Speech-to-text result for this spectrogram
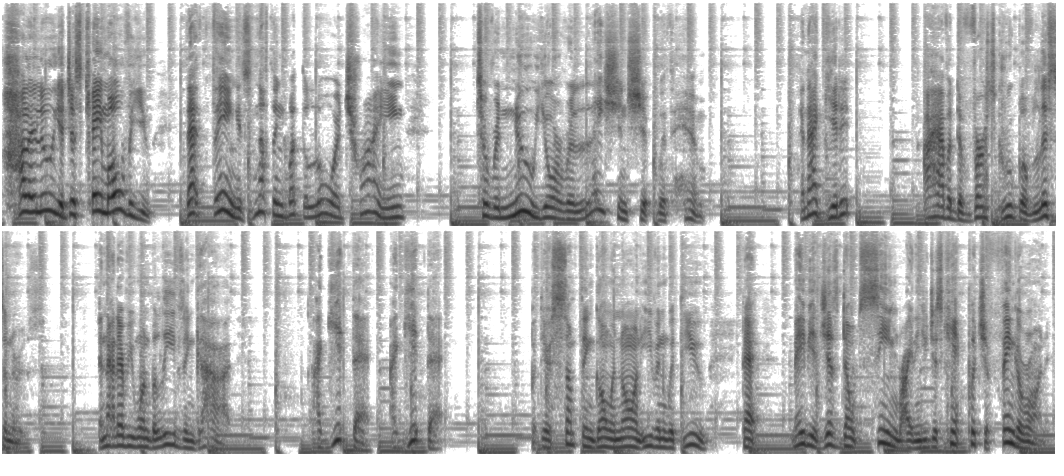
hallelujah, just came over you. That thing is nothing but the Lord trying to renew your relationship with Him. And I get it. I have a diverse group of listeners. And not everyone believes in God. I get that. I get that. But there's something going on even with you that maybe it just don't seem right and you just can't put your finger on it.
